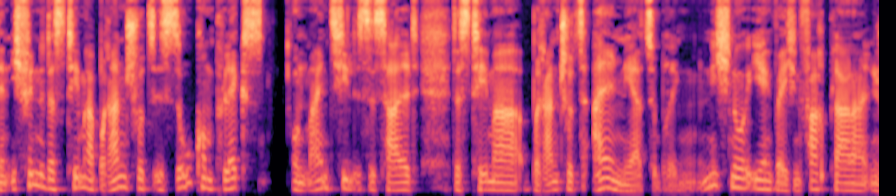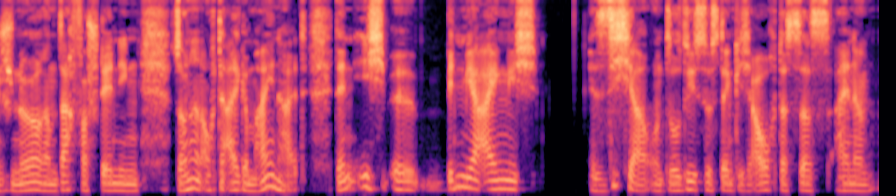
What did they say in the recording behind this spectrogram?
Denn ich finde, das Thema Brandschutz ist so komplex und mein Ziel ist es halt, das Thema Brandschutz allen näher zu bringen. Nicht nur irgendwelchen Fachplanern, Ingenieuren, Sachverständigen, sondern auch der Allgemeinheit. Denn ich äh, bin mir eigentlich sicher, und so siehst du es, denke ich auch, dass das eine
